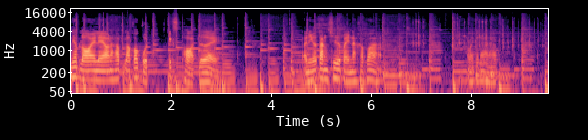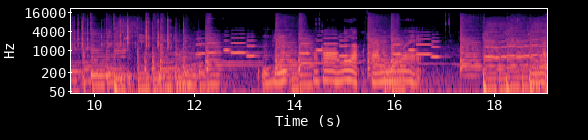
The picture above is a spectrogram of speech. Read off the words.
เรียบร้อยแล้วนะครับ เราก็กด export เลย อันนี้ก็ตั้งชื่อไปนะครับว่า อะไรก็ได้นะครับแล้วก็เลือกแฟ้มด้วยนี่แหละ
